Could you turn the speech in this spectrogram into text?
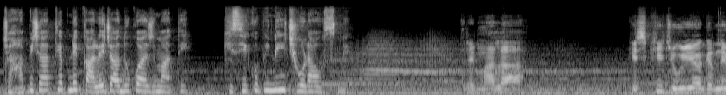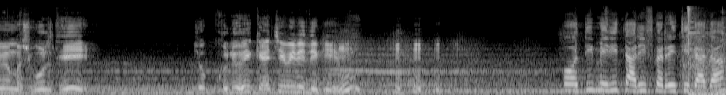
जहाँ भी जाती अपने काले जादू को आजमाती किसी को भी नहीं छोड़ा उसने। अरे माला किसकी चुगलियाँ करने में मशगूल थी? जो खुली हुई कैची भी नहीं दिखी हम्म? बहुत ही मेरी तारीफ़ कर रही थी दादा।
